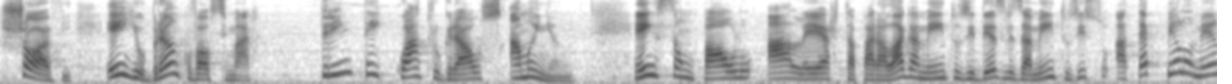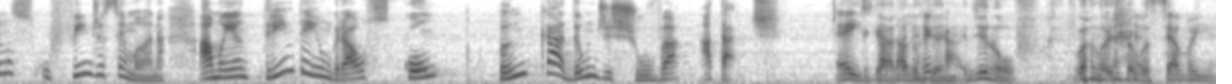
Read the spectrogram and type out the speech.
chove. Em Rio Branco, Valcimar, 34 graus amanhã. Em São Paulo, alerta para alagamentos e deslizamentos, isso até pelo menos o fim de semana. Amanhã, 31 graus com pancadão de chuva à tarde. É isso, está dado o recado. De novo. Boa noite para você. Até amanhã.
